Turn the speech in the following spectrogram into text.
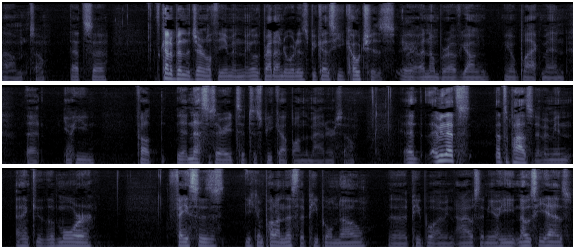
Um, so that's uh, it's kind of been the general theme, and with Brad Underwood is because he coaches a, a number of young, you know, black men that you know he felt necessary to, to speak up on the matter. So, and I mean that's that's a positive. I mean, I think the more faces you can put on this that people know, uh, people. I mean, I saying, you know, he knows he has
